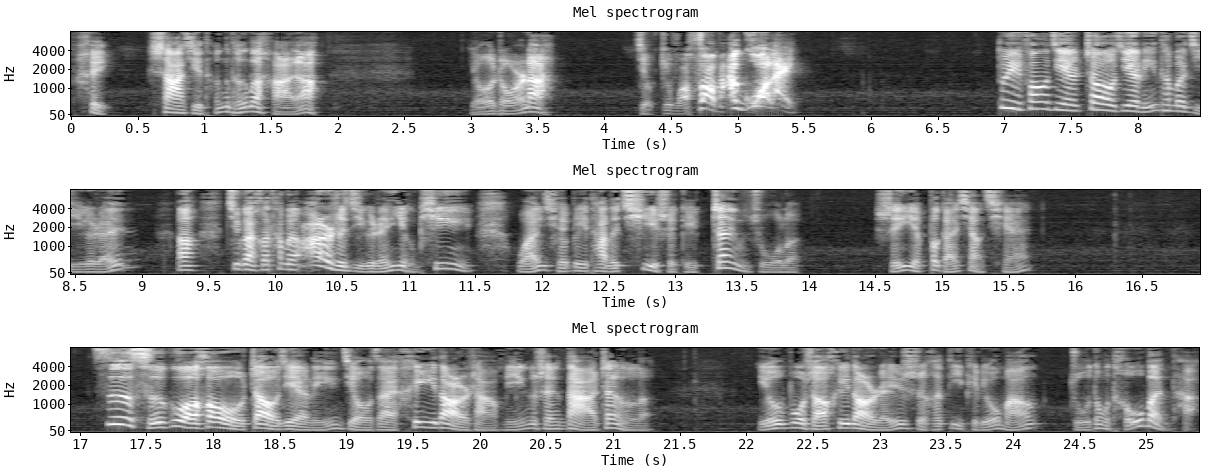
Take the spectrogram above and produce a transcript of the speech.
嘿，杀气腾腾的喊啊：“有种的，就给我放马过来！”对方见赵建林他们几个人啊，就敢和他们二十几个人硬拼，完全被他的气势给镇住了。谁也不敢向前。自此过后，赵建林就在黑道上名声大振了，有不少黑道人士和地痞流氓主动投奔他。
